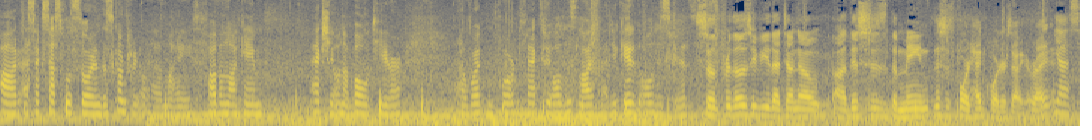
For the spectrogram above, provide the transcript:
are a successful story in this country. Uh, my father-in-law came actually on a boat here, uh, worked in Ford factory all his life, educated all his kids. So for those of you that don't know, uh, this is the main, this is Ford headquarters out here, right? Yes.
